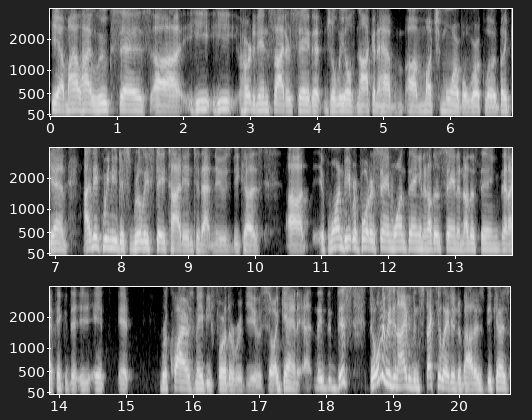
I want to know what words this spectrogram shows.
Yeah, Mile High Luke says uh, he he heard an insider say that Jaleel's not going to have uh, much more of a workload. But again, I think we need to really stay tied into that news because uh, if one beat reporter is saying one thing and another saying another thing, then I think that it it, requires maybe further review. So again, uh, this the only reason I've even speculated about it is because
